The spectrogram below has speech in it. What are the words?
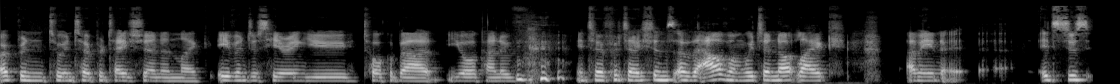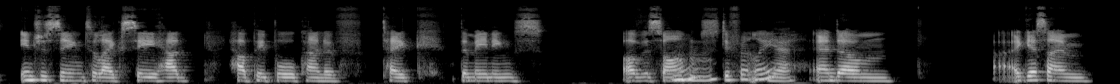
open to interpretation and like even just hearing you talk about your kind of interpretations of the album which are not like i mean it's just interesting to like see how how people kind of take the meanings of the songs differently Yeah. and um i guess i'm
